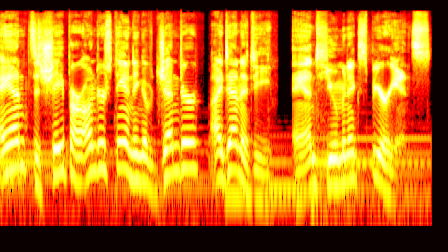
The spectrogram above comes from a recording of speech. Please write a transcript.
and to shape our understanding of gender, identity, and human experience.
